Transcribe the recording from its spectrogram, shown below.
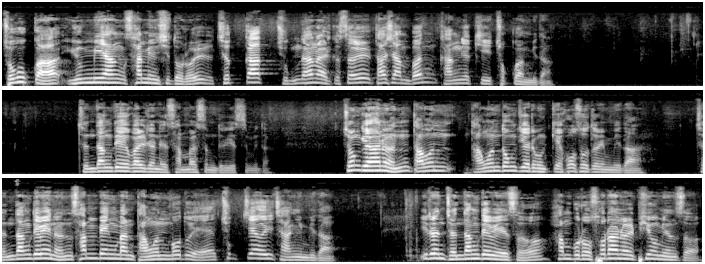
조국과 윤미향 사면 시도를 즉각 중단할 것을 다시 한번 강력히 촉구합니다. 전당대회 관련해서 한 말씀 드리겠습니다. 존경하는 당원, 당원 동지 여러분께 호소드립니다. 전당대회는 300만 당원 모두의 축제의 장입니다. 이런 전당대회에서 함부로 소란을 피우면서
